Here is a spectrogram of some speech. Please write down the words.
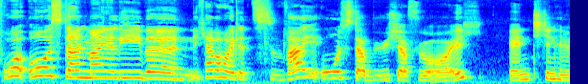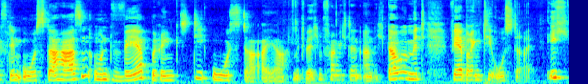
Frohe Ostern, meine Lieben! Ich habe heute zwei Osterbücher für euch. Entchen hilft dem Osterhasen und Wer bringt die Ostereier? Mit welchem fange ich denn an? Ich glaube mit Wer bringt die Ostereier? Ich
